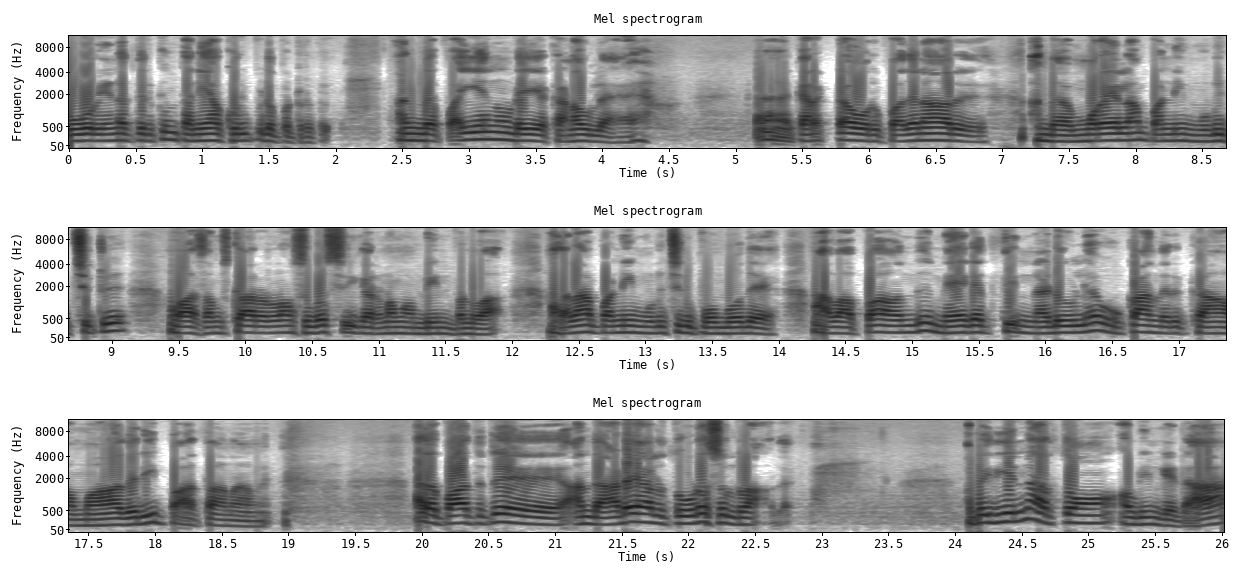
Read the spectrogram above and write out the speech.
ஒவ்வொரு இனத்திற்கும் தனியாக குறிப்பிடப்பட்டிருக்கு. அந்த பையனுடைய கனவில் கரெக்டாக ஒரு பதினாறு அந்த முறையெல்லாம் பண்ணி முடிச்சுட்டு அவள் சம்ஸ்காரம்லாம் சுபஸ்வீகரணம் அப்படின்னு பண்ணுவாள் அதெல்லாம் பண்ணி முடிச்சுட்டு போகும்போது அவள் அப்பா வந்து மேகத்தின் நடுவில் உட்காந்துருக்கா மாதிரி பார்த்தான் நான். அதை பார்த்துட்டு அந்த அடையாளத்தோடு சொல்கிறான் அதை. அப்போ இது என்ன அர்த்தம் அப்படின்னு கேட்டால்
